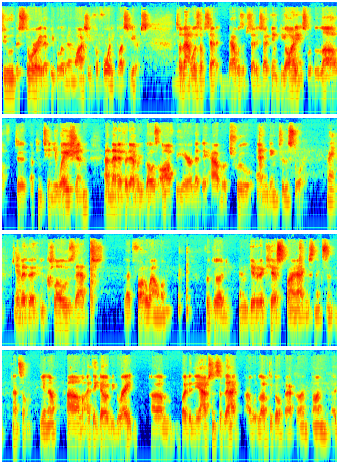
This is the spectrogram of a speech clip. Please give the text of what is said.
to the story that people have been watching for 40 plus years. So that was upsetting. That was upsetting. So I think the audience would love to a continuation. And then if it ever goes off the air, that they have a true ending to the story Right. so that they can close that that photo album for good and give it a kiss by Agnes Nixon. That's all. You know, um, I think that would be great. Um, but in the absence of that, I would love to go back on on uh,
